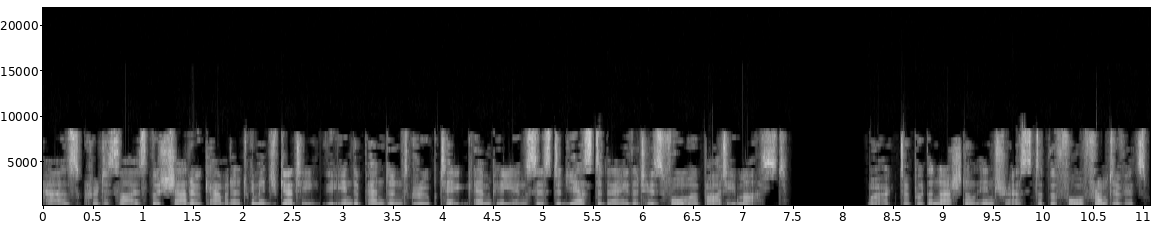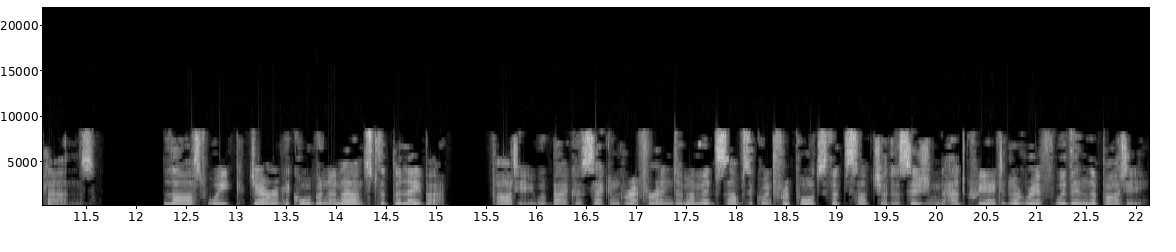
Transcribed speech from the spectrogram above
has criticized the shadow cabinet image Getty. The independent group TIG MP insisted yesterday that his former party must work to put the national interest at the forefront of its plans. Last week, Jeremy Corbyn announced that the Labour Party would back a second referendum amid subsequent reports that such a decision had created a rift within the party.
